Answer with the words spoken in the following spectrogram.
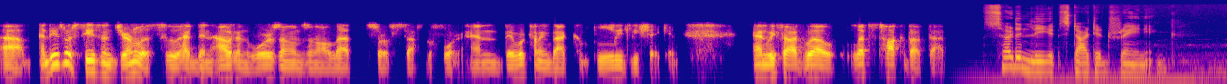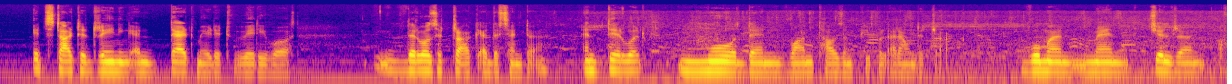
Um, and these were seasoned journalists who had been out in war zones and all that sort of stuff before, and they were coming back completely shaken. And we thought, well, let's talk about that. Suddenly, it started raining. It started raining, and that made it very worse. There was a truck at the center and there were more than 1000 people around the truck women men children of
